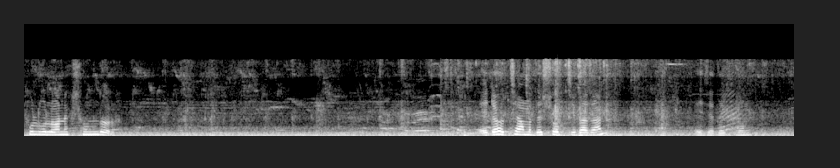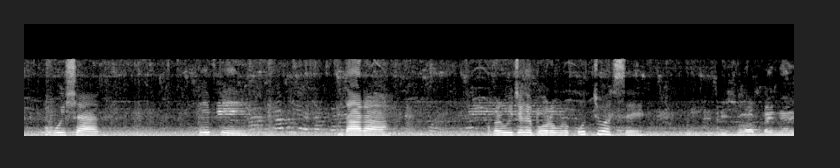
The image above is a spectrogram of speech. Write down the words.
ফুলগুলো অনেক সুন্দর। এটা হচ্ছে আমাদের সবজি বাগান। এই যে দেখুন পুঁই শাক পেঁপে, দাঁড়া। আবার ওই জায়গায় বড় বড় কচু আছে। সব নিয়ে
